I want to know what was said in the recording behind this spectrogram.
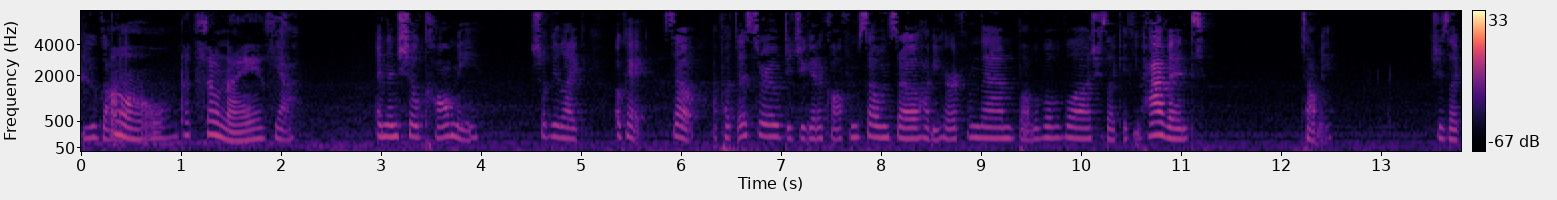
you got it." oh, that's so nice. Yeah. And then she'll call me. She'll be like, okay, so I put this through. Did you get a call from so and so? Have you heard from them? Blah, blah, blah, blah, blah. She's like, if you haven't, tell me. She's like,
